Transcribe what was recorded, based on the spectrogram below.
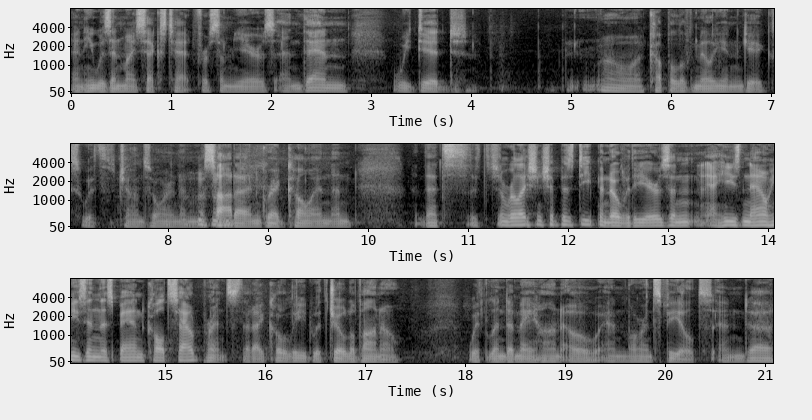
And he was in my sextet for some years. And then we did oh, a couple of million gigs with John Zorn and Masada and Greg Cohen. And that's it's, the relationship has deepened over the years. And he's now he's in this band called Sound Prince that I co-lead with Joe Lovano, with Linda Mahon O and Lawrence Fields. And uh,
